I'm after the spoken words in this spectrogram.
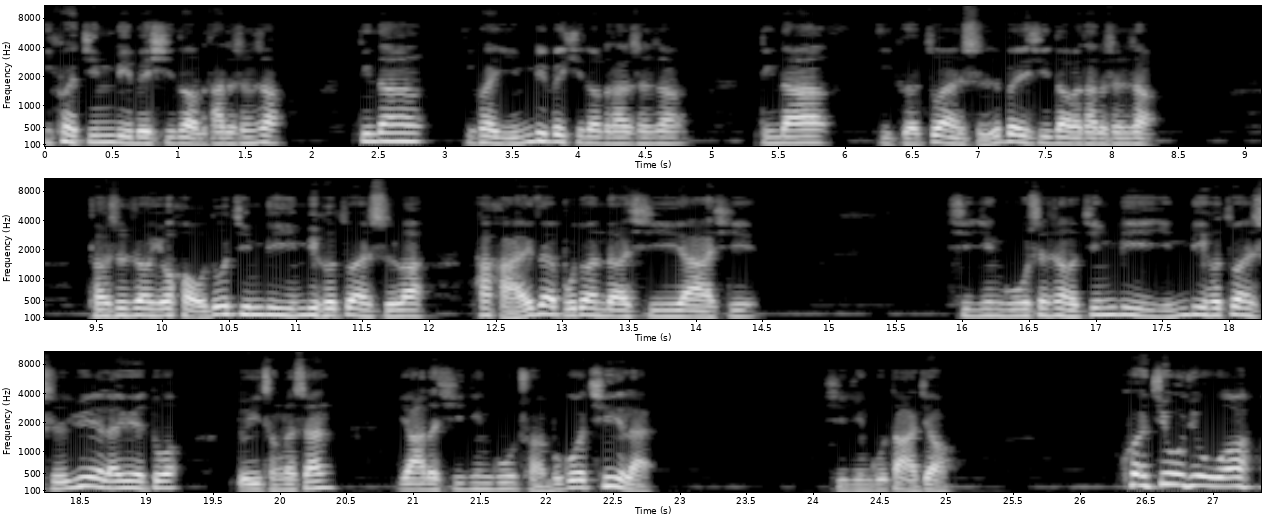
一块金币被吸到了他的身上；叮当，一块银币被吸到了他的身上。叮当，一颗钻石被吸到了他的身上。他身上有好多金币、银币和钻石了，他还在不断的吸呀吸。吸金菇身上的金币、银币和钻石越来越多，堆成了山，压得吸金菇喘不过气来。吸金菇大叫：“快救救我！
